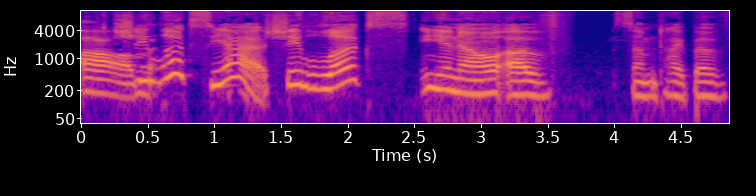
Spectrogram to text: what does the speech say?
Um, she looks, yeah, she looks, you know, of some type of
